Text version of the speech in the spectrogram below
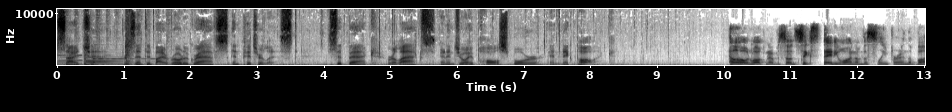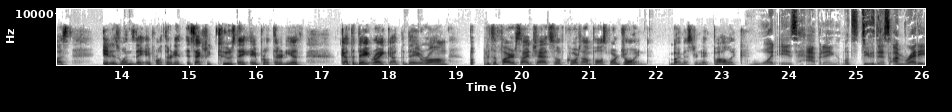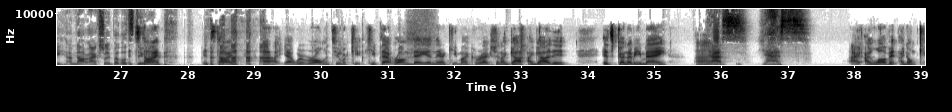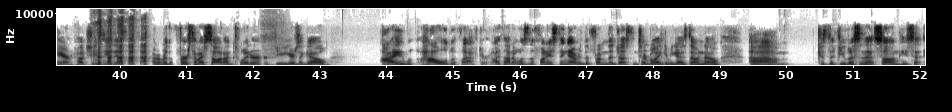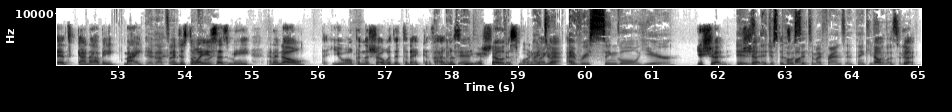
Welcome Fireside Chat, presented by Rotographs and Pitcher List. Sit back, relax, and enjoy Paul Sporer and Nick Pollack. Hello and welcome to episode 681 of The Sleeper and the Bust. It is Wednesday, April 30th. It's actually Tuesday, April 30th. Got the date right, got the day wrong, but it's a fireside chat. So, of course, I'm Paul Sporer, joined by Mr. Nick Pollack. What is happening? Let's do this. I'm ready. I'm not actually, but let's It's do time. it. It's time. uh, yeah, we're rolling too. We're keep keep that wrong day in there. Keep my correction. I got I got it. It's gonna be May. Um, yes. Yes. I, I love it. I don't care how cheesy it is. I remember the first time I saw it on Twitter a few years ago. I howled with laughter. I thought it was the funniest thing ever. The, from the Justin Timberlake, if you guys don't know, um, because if you listen to that song, he said it's gonna be May. Yeah, that's it. and just the way he says me. And I know that you opened the show with it today because I, I listened to your show this morning. I my do guy. it every single year. you should. You Is should. I just It's post funny. it to my friends and thank you No, for listening. it's good.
